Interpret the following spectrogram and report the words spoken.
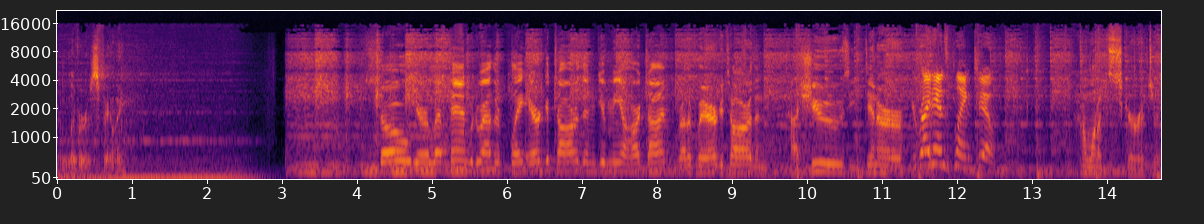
Your liver is failing. So, your left hand would rather play air guitar than give me a hard time? Rather play air guitar than tie shoes, eat dinner. Your right hand's playing too. I don't want to discourage it.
